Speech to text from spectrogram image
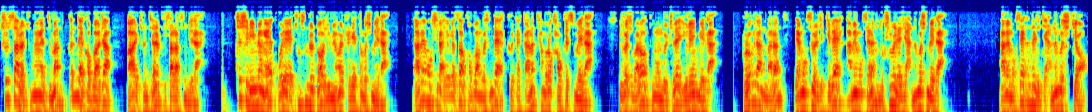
출사를 종용했지만 끝내 거부하자 마을 전체를 불살랐습니다. 72명의 고려의 충신들도 유명을 달리했던 것입니다. 남의 몫이라 여겨서 거부한 것인데 그 대가는 참으로 가혹했습니다. 이것이 바로 두문불출의 유래입니다. 부록이라는 말은 내 몫을 지키되 남의 몫에는 욕심을 내지 않는 것입니다. 남의 몫에 흔들리지 않는 것이죠.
